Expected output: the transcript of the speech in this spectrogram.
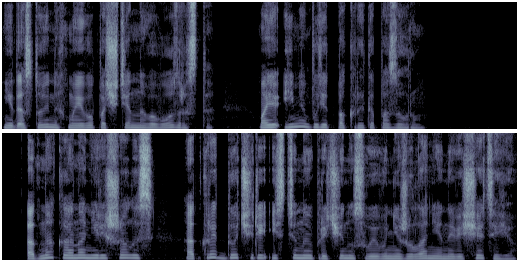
недостойных моего почтенного возраста, мое имя будет покрыто позором. Однако она не решалась открыть дочери истинную причину своего нежелания навещать ее,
